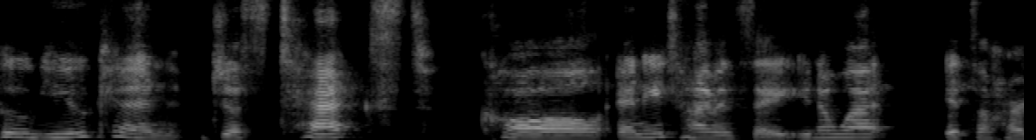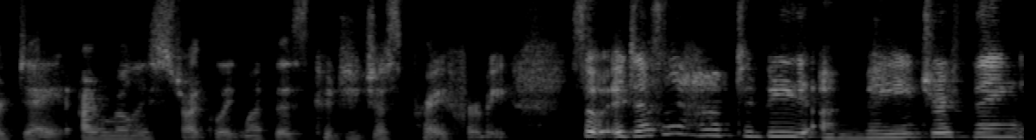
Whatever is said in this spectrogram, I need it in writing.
who you can just text call anytime and say, you know what, it's a hard day. I'm really struggling with this. Could you just pray for me? So it doesn't have to be a major thing,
